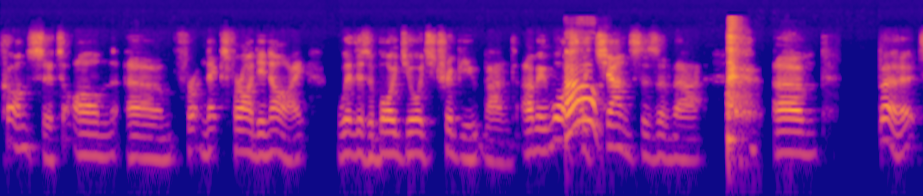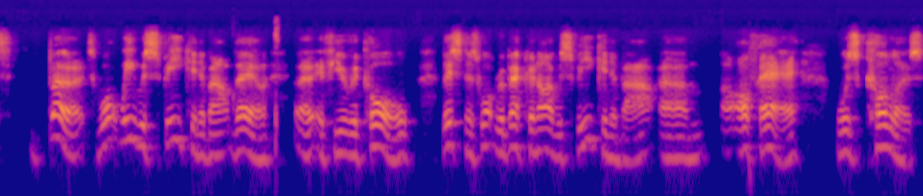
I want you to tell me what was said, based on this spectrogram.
concert on um, fr- next Friday night where there's a Boy George tribute band. I mean, what's oh. the chances of that? um, but but what we were speaking about there, uh, if you recall, listeners, what Rebecca and I were speaking about um, off air was colours.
